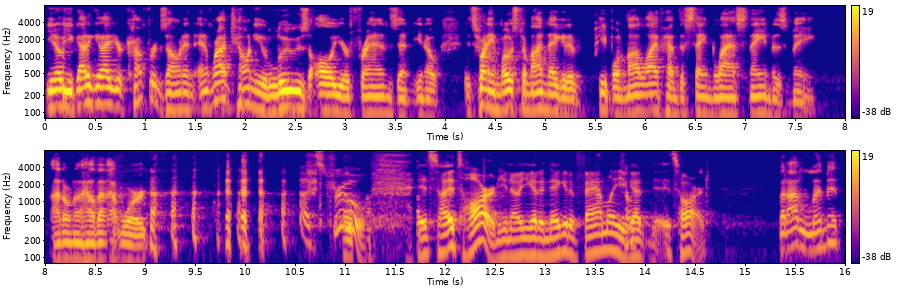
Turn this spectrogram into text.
you know, you got to get out of your comfort zone. And, and we're not telling you lose all your friends. And you know, it's funny. Most of my negative people in my life have the same last name as me. I don't know how that worked. That's true. It's it's hard. You know, you got a negative family. You got it's hard. But I limit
